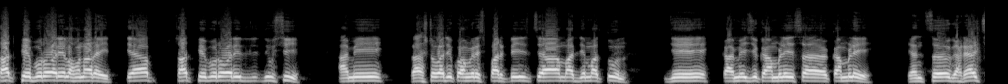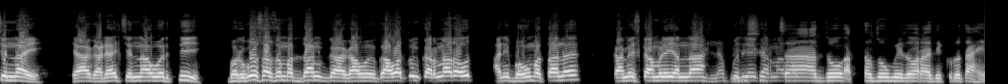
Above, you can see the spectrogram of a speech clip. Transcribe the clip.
सात फेब्रुवारीला होणार आहे त्या सात फेब्रुवारी दिवशी आम्ही राष्ट्रवादी काँग्रेस पार्टीच्या माध्यमातून जे कामेजी कांबळे कांबळे यांचं घड्याळ चिन्ह आहे या घड्याळ चिन्हावरती भरघोस असं मतदान गाव गावातून करणार आहोत आणि बहुमतानं कामेश कांबळे यांना. परिषदचा जो आता जो उमेदवार अधिकृत आहे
